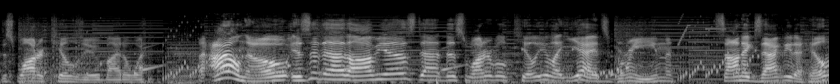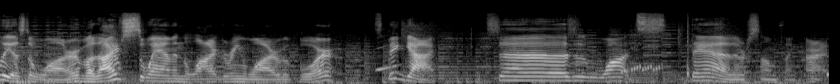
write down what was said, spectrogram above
This water kills you, by the way. I don't know. Is it that obvious that this water will kill you? Like, yeah, it's green. It's not exactly the healthiest of water, but I've swam in a lot of green water before. It's a big guy. It's, uh, Watt's dad or something. Alright,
